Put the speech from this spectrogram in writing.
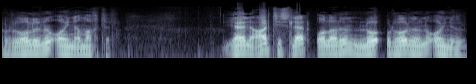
rolünü oynamaktır. Yani artistler onların rolünü oynuyor.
